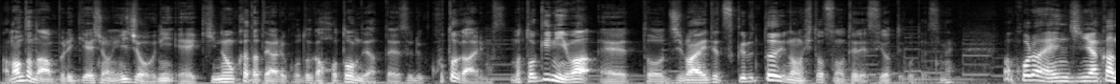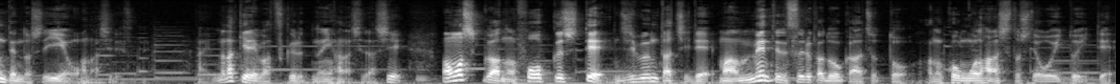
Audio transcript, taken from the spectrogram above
あなたのアプリケーション以上に、えー、機能型であることがほとんどだったりすることがあります。まあ、時には、えーと、自前で作るというのも一つの手ですよということですね。まあ、これはエンジニア観点としていいお話ですね。はい、なければ作るってのはいい話だし、まあ、もしくはあのフォークして自分たちで、まあ、メンテナンスするかどうかはちょっとあの今後の話として置いといて、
